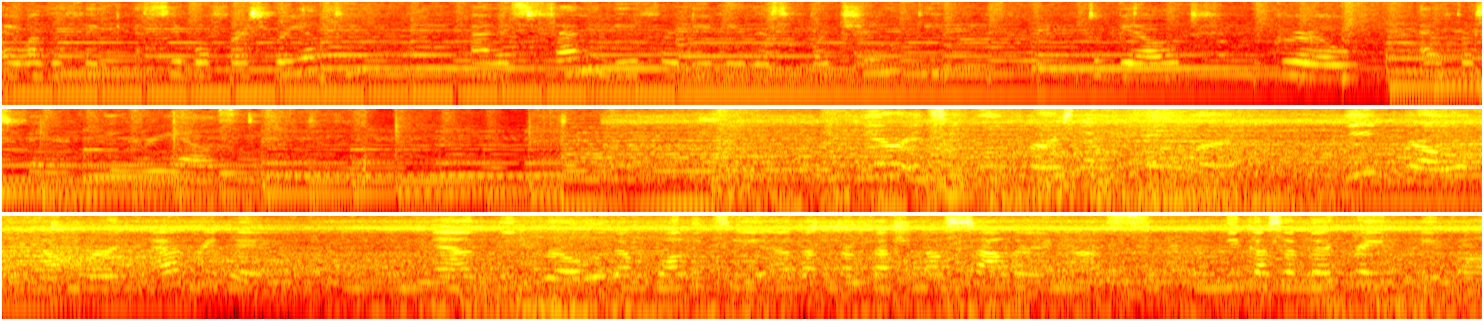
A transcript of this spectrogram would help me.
I want to thank Cebu First Realty and its family for giving this opportunity to build, grow, and prosper in real estate. Here in Cebu First and FullWorth, we grow in number every day. And we grow the quality of the professional seller in us because of the great people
